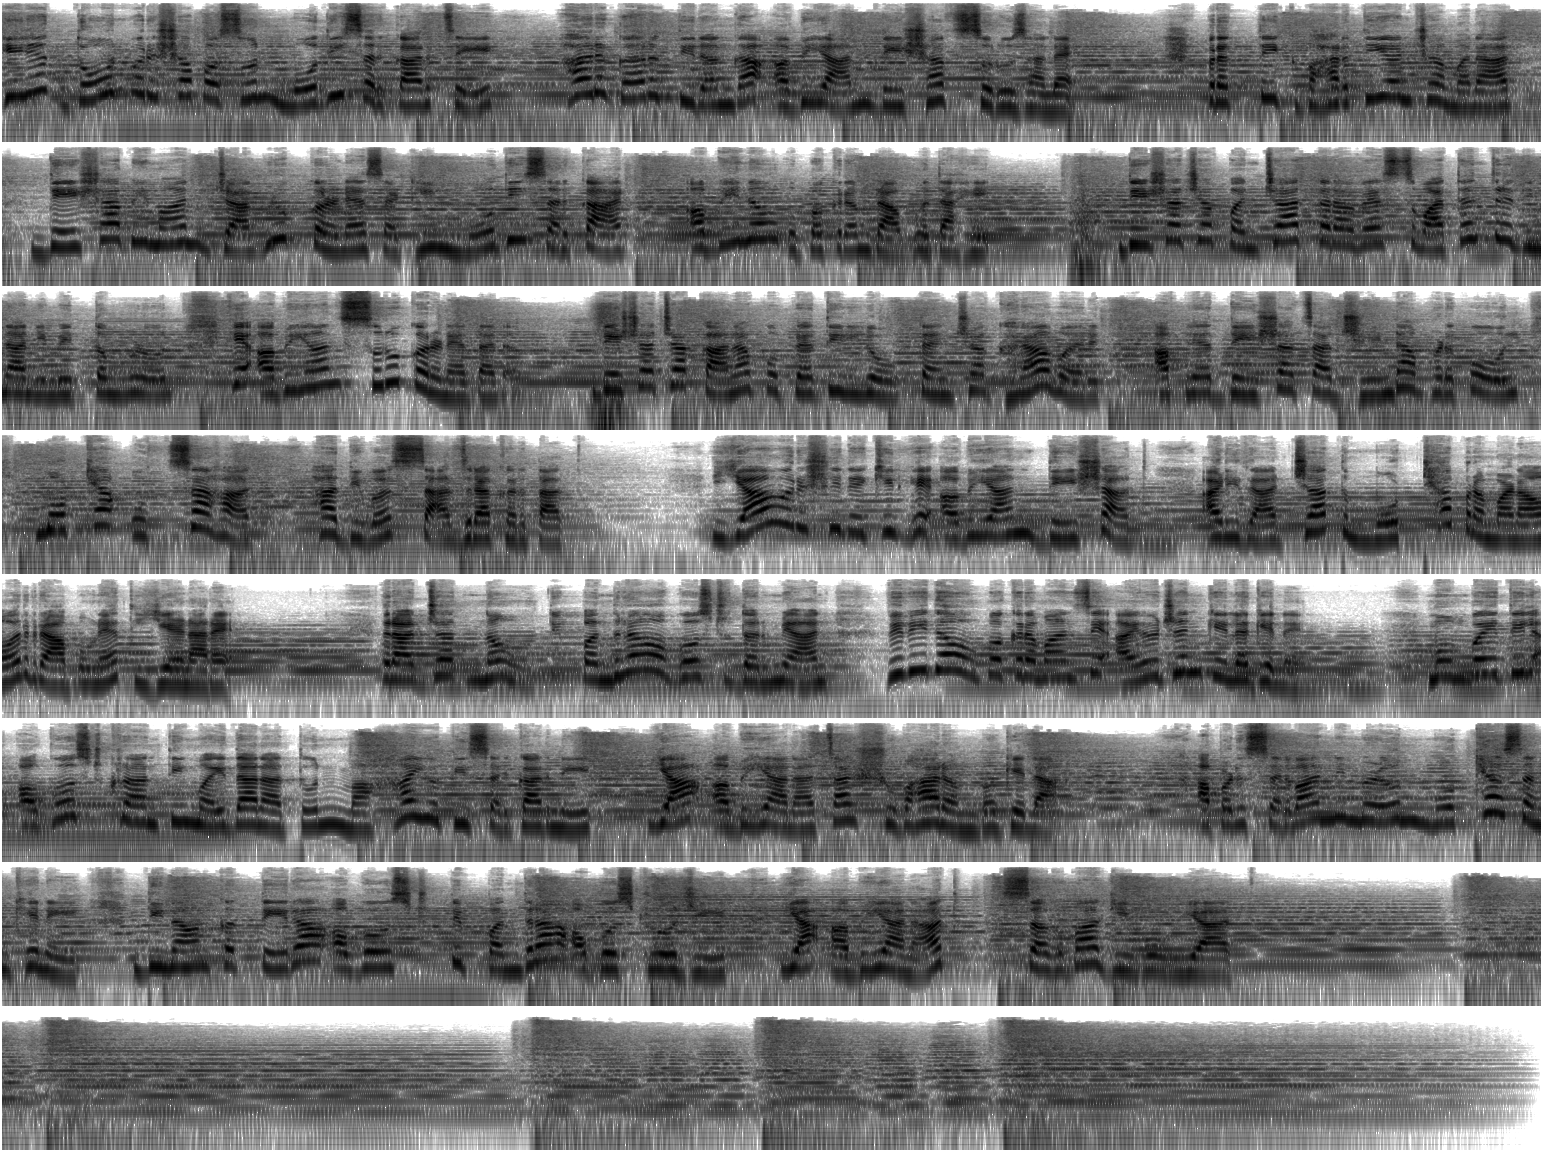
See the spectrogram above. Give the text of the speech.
गेल्या दोन वर्षापासून मोदी सरकारचे हर घर तिरंगा अभियान देशात सुरू झालंय. प्रत्येक भारतीयांच्या मनात देशाभिमान जागरूक करण्यासाठी मोदी सरकार अभिनव उपक्रम राबवत आहे. देशाच्या पंच्याहत्तराव्या स्वातंत्र्य दिनानिमित्त म्हणून हे अभियान सुरू करण्यात आलं. देशाच्या कानाकोपऱ्यातील लोक त्यांच्या घरावर आपल्या देशाचा झेंडा फडकवून मोठ्या उत्साहात हा दिवस साजरा करतात. यावर्षी देखील हे अभियान देशात आणि राज्यात मोठ्या प्रमाणावर राबवण्यात येणार आहे. राज्यात नऊ ते पंधरा ऑगस्ट दरम्यान विविध उपक्रमांचे आयोजन केलं गेलंय. मुंबईतील ऑगस्ट क्रांती मैदानातून महायुती सरकारने या अभियानाचा शुभारंभ केला. आपण सर्वांनी मिळून मोठ्या संख्येने दिनांक तेरा ऑगस्ट ते पंधरा ऑगस्ट रोजी या अभियानात सहभागी होऊयात.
